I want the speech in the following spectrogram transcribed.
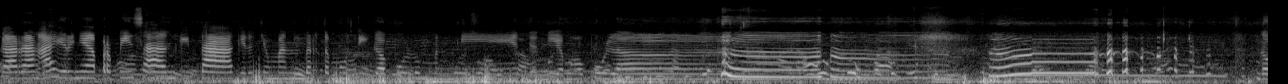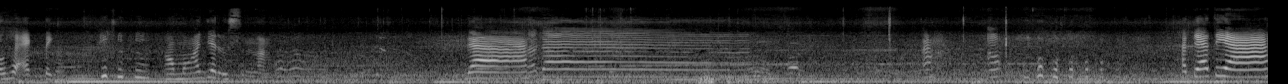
sekarang akhirnya perpisahan kita. Kita cuman bertemu 30 menit Dan dia mau pulang. Gak usah acting. Ngomong aja lu senang. Dah. Ah, oh. Hati-hati ya.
